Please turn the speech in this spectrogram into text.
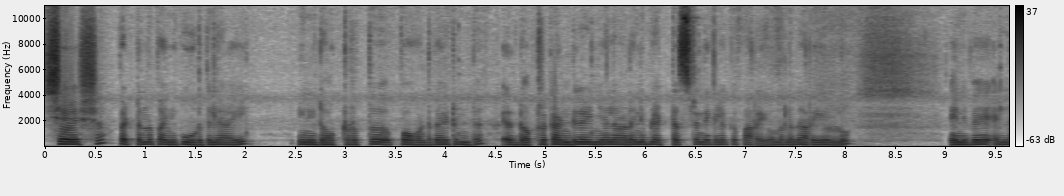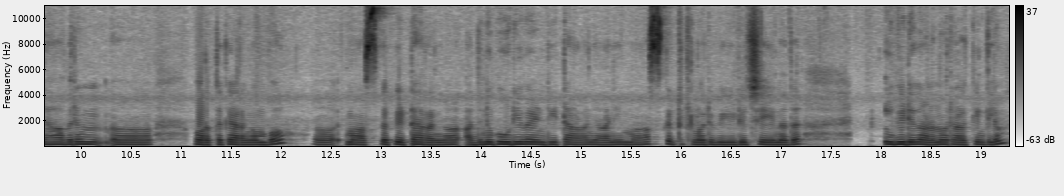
ശേഷം പെട്ടെന്ന് പനി കൂടുതലായി. ഇനി ഡോക്ടറടുത്ത് പോകേണ്ടതായിട്ടുണ്ട്. ഡോക്ടറെ കണ്ടു കഴിഞ്ഞാലാണ് ഇനി ബ്ലഡ് ടെസ്റ്റ് എന്തെങ്കിലുമൊക്കെ പറയുമോ എന്നുള്ളത് അറിയുള്ളൂ. എനിവേ എല്ലാവരും പുറത്തൊക്കെ ഇറങ്ങുമ്പോൾ മാസ്ക് ഒക്കെ ഇട്ട് ഇറങ്ങുക. അതിനു കൂടി വേണ്ടിയിട്ടാണ് ഞാൻ ഈ മാസ്ക് ഇട്ടിട്ടുള്ള ഒരു വീഡിയോ ചെയ്യുന്നത്. ഈ വീഡിയോ കാണുന്ന ഒരാൾക്കെങ്കിലും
